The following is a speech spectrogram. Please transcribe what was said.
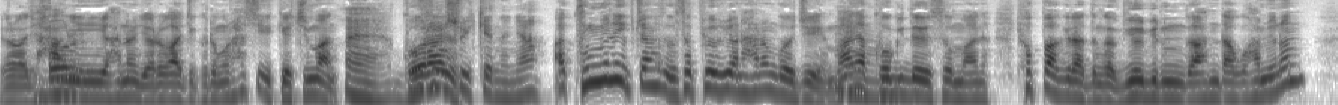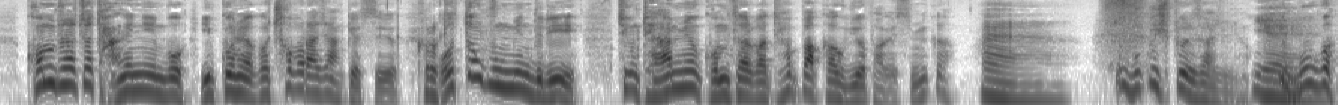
여러 가지 항의하는 여러 가지 그런 걸 할 수 있겠지만 예. 뭘할 수 있겠느냐? 아 국민의 입장에서 의사표현하는 거지. 만약 음. 거기 대해서 만약 협박이라든가 위협이든가 한다고 하면은 검사처 당연히 뭐 입건해갖고 처벌하지 않겠어요. 그렇게. 어떤 국민들이 지금 대한민국 검사를 갖다 협박하고 위협하겠습니까? 예. 좀 묻고 싶어요, 사실요. 예. 뭐가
